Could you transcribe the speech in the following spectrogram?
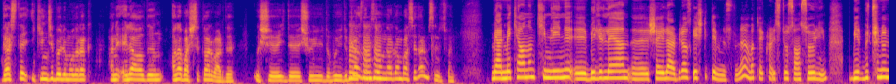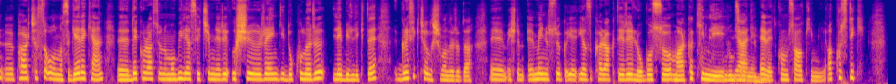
derste ikinci bölüm olarak hani ele aldığın ana başlıklar vardı. Işığıydı, şuydu, buydu. Biraz da bize onlardan bahseder misin lütfen? Yani mekanın kimliğini e, belirleyen e, şeyler biraz geçtik demin üstüne ama tekrar istiyorsan söyleyeyim. Bir bütünün e, parçası olması gereken e, dekorasyonu, mobilya seçimleri, ışığı, rengi, dokuları ile birlikte grafik çalışmaları da e, işte e, menüsü, yazı karakteri, logosu, marka kimliği Kurumsal yani kimliği. evet kurumsal kimliği, akustik,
